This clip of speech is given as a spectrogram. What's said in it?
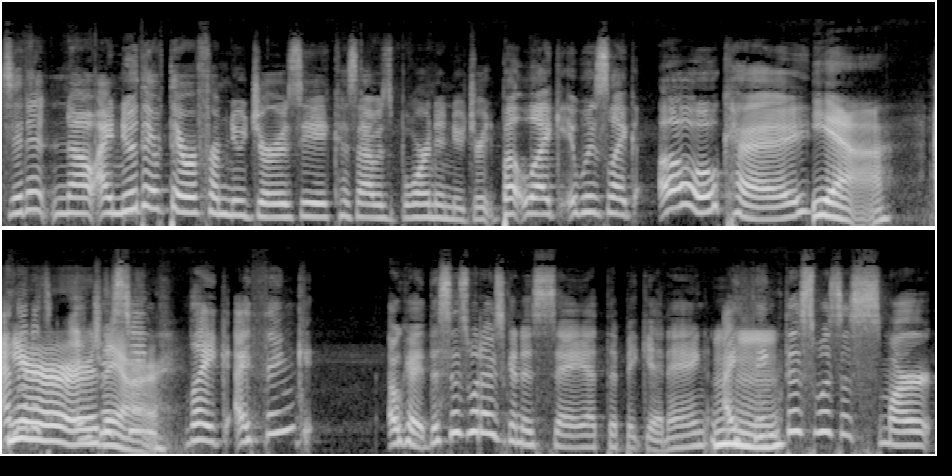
Didn't know. I knew that they were from New Jersey because I was born in New Jersey. But like it was like, oh okay. yeah And here they are Like, I think, okay, this is what I was going to say at the beginning. I Mm-hmm. think this was a smart,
